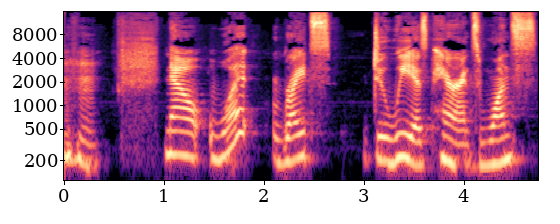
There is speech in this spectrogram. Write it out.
Mm-hmm. Now, what rights do we as parents once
